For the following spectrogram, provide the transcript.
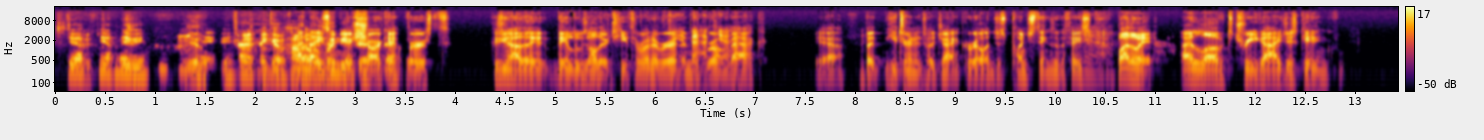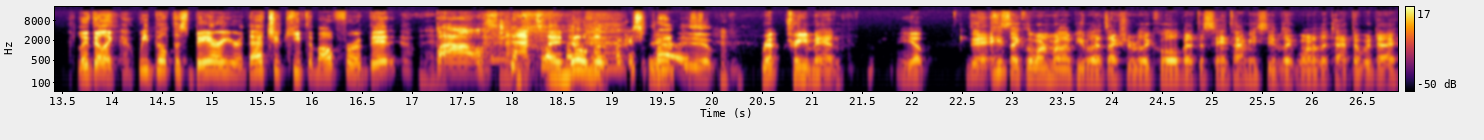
yeah, yeah, maybe, Yep. maybe. I'm trying to think of how I thought would he was gonna be a shark at first, because you know how they, they lose all their teeth or whatever, and then it they back, grow them back. Yeah, but he turned into a giant gorilla and just punched things in the face. Yeah. By the way, I loved Tree Guy just getting like they're like, we built this barrier that should keep them out for a bit. And Wow. Like, no, motherfucker, surprise. yep. Rip Tree Man. Yep. Yeah, He's like the one one of the people that's actually really cool, but at the same time, he seems like one of the type that would die.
